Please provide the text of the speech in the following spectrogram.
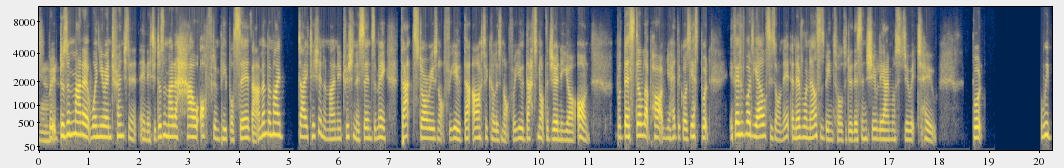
Yeah. but it doesn't matter when you're entrenched in it, in it it doesn't matter how often people say that. I remember my dietitian and my nutritionist saying to me that story is not for you. That article is not for you. That's not the journey you're on. But there's still that part in your head that goes yes but if everybody else is on it and everyone else has been told to do this then surely i must do it too. But we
